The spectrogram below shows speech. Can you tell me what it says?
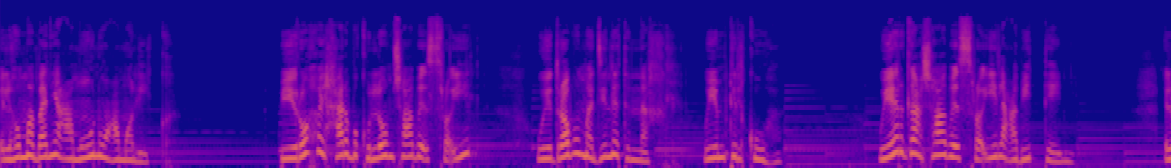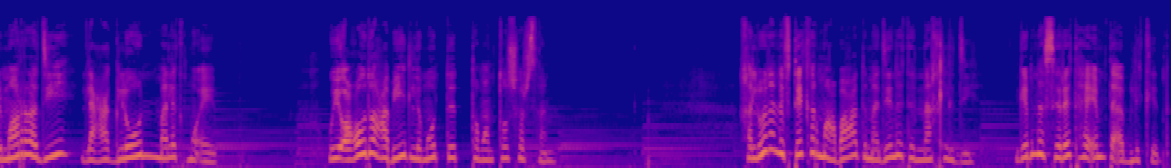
اللي هم بني عمون وعماليق. بيروحوا يحاربوا كلهم شعب إسرائيل ويضربوا مدينة النخل ويمتلكوها. ويرجع شعب إسرائيل عبيد تاني. المرة دي لعجلون ملك مؤاب ويقعدوا عبيد لمدة 18 سنة. خلونا نفتكر مع بعض مدينة النخل دي. جبنا سيرتها إمتى قبل كده؟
